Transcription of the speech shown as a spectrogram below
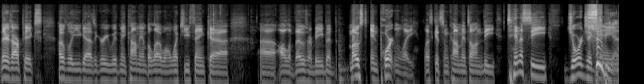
There's our picks. Hopefully, you guys agree with me. Comment below on what you think uh, uh, all of those are be. But most importantly, let's get some comments on the Tennessee Georgia game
